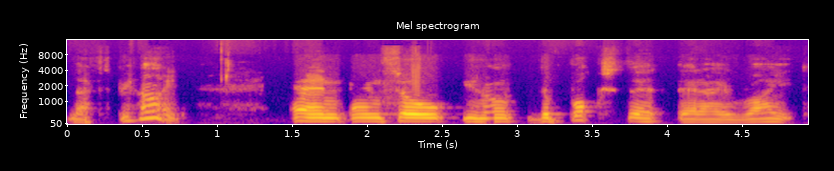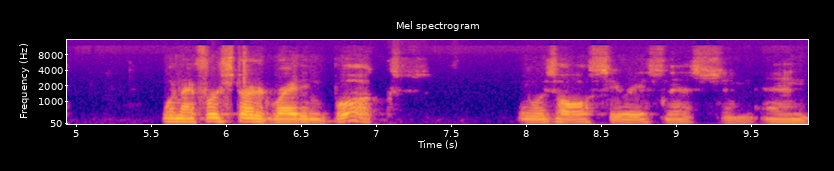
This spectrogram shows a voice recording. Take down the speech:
left behind. And and so, you know, the books that that I write, when I first started writing books, it was all seriousness and and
